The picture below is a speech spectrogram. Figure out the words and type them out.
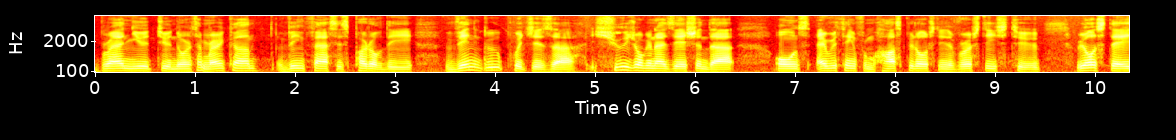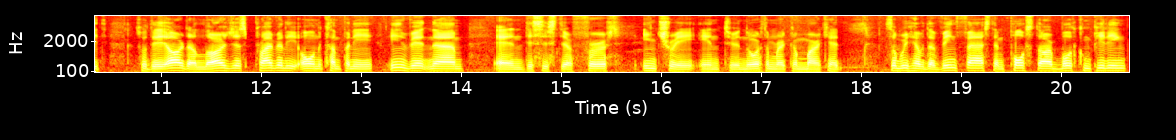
brand new to North America. VinFast is part of the Vingroup, which is a huge organization that owns everything from hospitals to universities to real estate. So they are the largest privately owned company in Vietnam, and this is their first entry into North American market. So we have the VinFast and Polestar both competing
